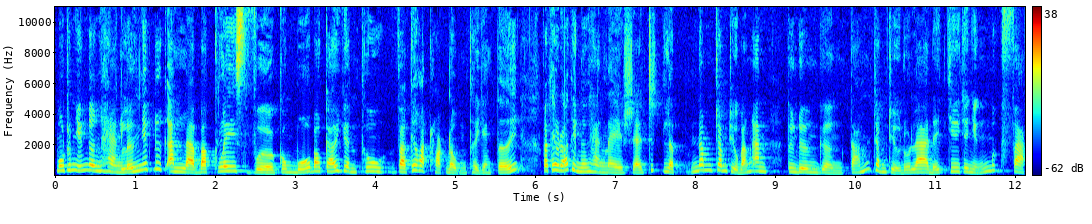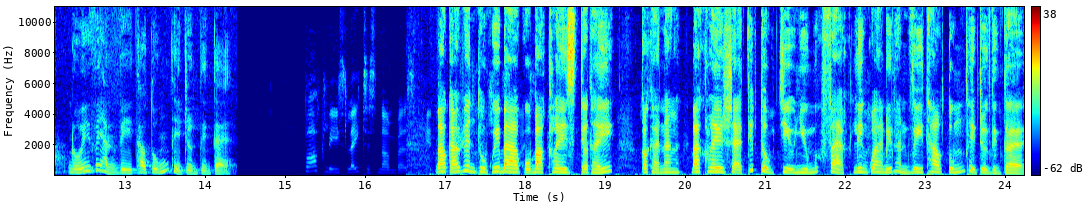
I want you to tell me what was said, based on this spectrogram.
Một trong những ngân hàng lớn nhất nước Anh là Barclays vừa công bố báo cáo doanh thu và kế hoạch hoạt động thời gian tới. Và theo đó thì ngân hàng này sẽ trích lập 500 triệu bảng Anh, tương đương gần 800 triệu đô la để chi cho những mức phạt đối với hành vi thao túng thị trường tiền tệ. Báo cáo doanh thu quý 3 của Barclays cho thấy có khả năng Barclays sẽ tiếp tục chịu nhiều mức phạt liên quan đến hành vi thao túng thị trường tiền tệ.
